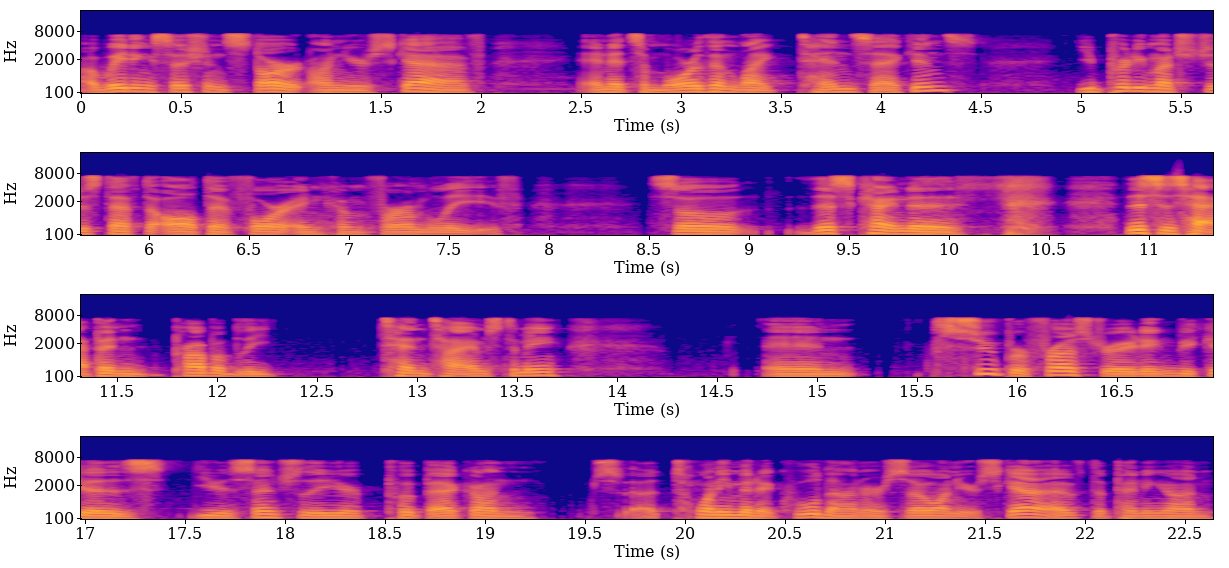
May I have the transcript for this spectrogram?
a waiting session start on your scav, and it's more than like 10 seconds, you pretty much just have to alt F4 and confirm leave. So this kind of, this has happened probably 10 times to me, and super frustrating because you essentially are put back on a 20 minute cooldown or so on your scav, depending on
